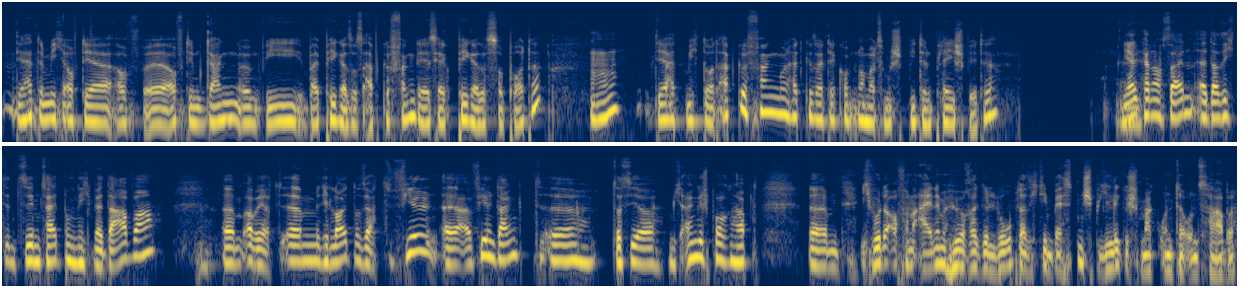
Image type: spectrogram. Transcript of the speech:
der hatte mich auf der auf, äh, auf dem Gang irgendwie bei Pegasus abgefangen. Der ist ja Pegasus-Supporter. Mhm. Der hat mich dort abgefangen und hat gesagt, er kommt nochmal zum Speed and Play später. Ja, kann auch sein, äh, dass ich zu dem Zeitpunkt nicht mehr da war. Ähm, aber ja, ähm, mit den Leuten und sagt, vielen, äh, vielen Dank, äh, dass ihr mich angesprochen habt. Ähm, ich wurde auch von einem Hörer gelobt, dass ich den besten Spielegeschmack unter uns habe.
